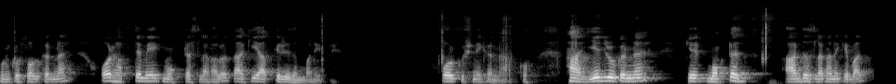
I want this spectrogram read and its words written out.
उनको सॉल्व करना है और हफ़्ते में एक मॉक टेस्ट लगा लो ताकि आपकी रिदम बनी रहे। और कुछ नहीं करना आपको। हाँ ये ज़रूर करना है कि मॉक टेस्ट आठ दस लगाने के बाद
